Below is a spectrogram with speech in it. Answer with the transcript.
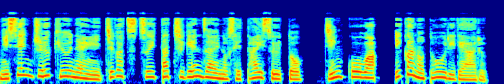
2019年1月1日現在の世帯数と人口は以下の通りである。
